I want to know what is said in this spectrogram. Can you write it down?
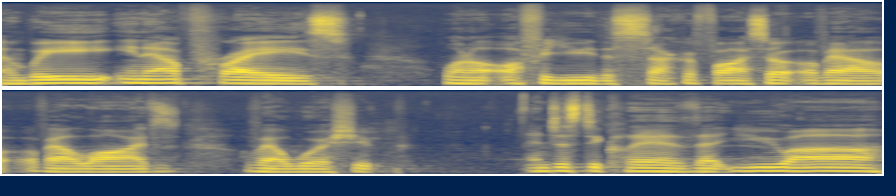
And we, in our praise, want to offer you the sacrifice of our, of our lives, of our worship, and just declare that you are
